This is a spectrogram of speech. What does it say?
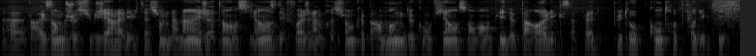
par exemple, je suggère la lévitation de la main et j'attends en silence. Des fois, j'ai l'impression que par manque de confiance, on remplit de paroles et que ça peut être plutôt contre-productif.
